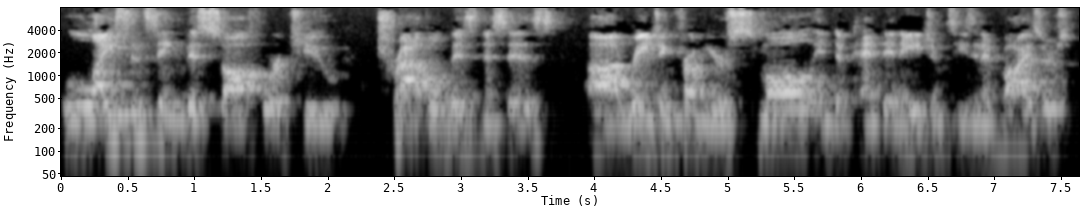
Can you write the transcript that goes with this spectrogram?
licensing this software to travel businesses, uh, ranging from your small independent agencies and advisors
